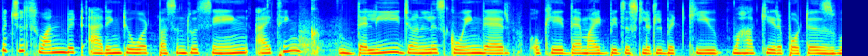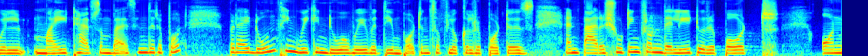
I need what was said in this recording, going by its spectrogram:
But just one bit adding to what Basant was saying, I think Delhi journalists going there, okay, there might be just little bit key, wahan ke reporters will might have some bias in the report, but I don't think we can do away with the importance of local reporters and parachuting from Delhi to report on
